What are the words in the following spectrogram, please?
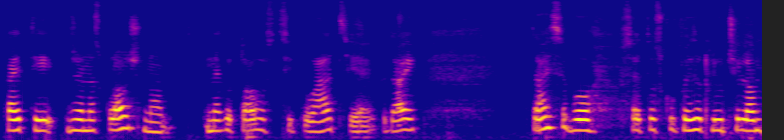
kajti že na splošno negotovost situacije, kdaj, kdaj se bo vse to skupaj zaključilo,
